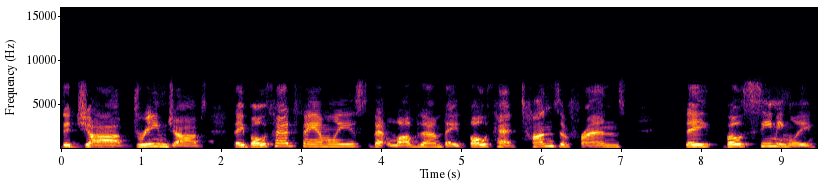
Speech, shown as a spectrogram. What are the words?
the job, dream jobs. They both had families that loved them. They both had tons of friends. They both seemingly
